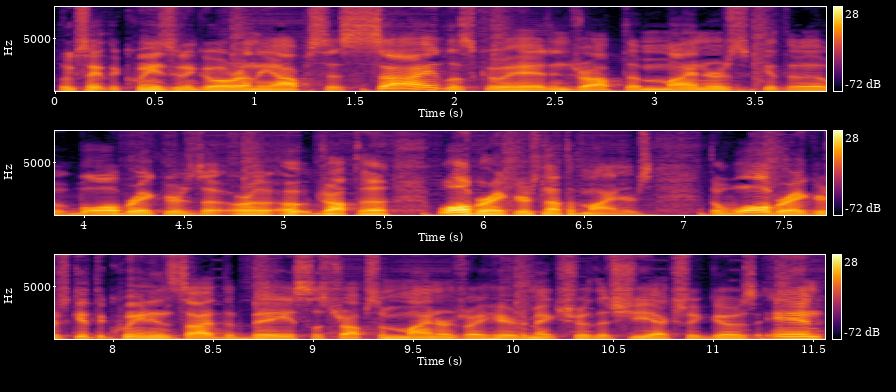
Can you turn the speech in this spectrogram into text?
looks like the queen's going to go around the opposite side. Let's go ahead and drop the miners, get the wall breakers, or oh, drop the wall breakers, not the miners. The wall breakers, get the queen inside the base. Let's drop some miners right here to make sure that she actually goes in.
